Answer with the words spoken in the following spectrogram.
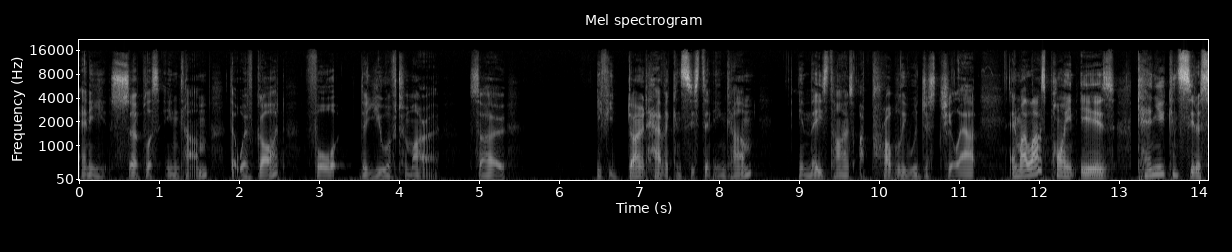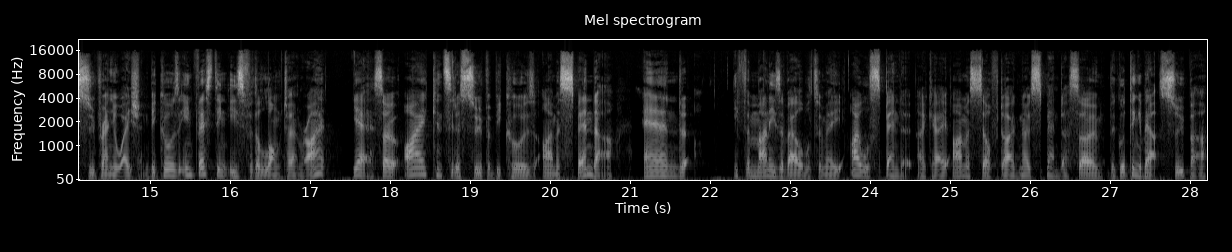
any surplus income that we've got for the you of tomorrow. So if you don't have a consistent income, in these times, I probably would just chill out. And my last point is can you consider superannuation? Because investing is for the long term, right? Yeah, so I consider super because I'm a spender and if the money's available to me, I will spend it. Okay, I'm a self diagnosed spender. So the good thing about super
